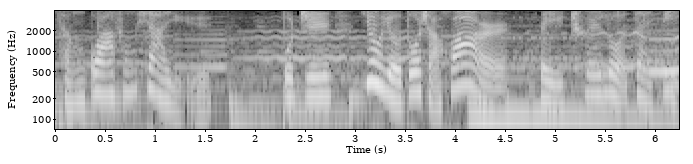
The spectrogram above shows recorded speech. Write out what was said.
曾刮风下雨，不知又有多少花儿被吹落在地。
